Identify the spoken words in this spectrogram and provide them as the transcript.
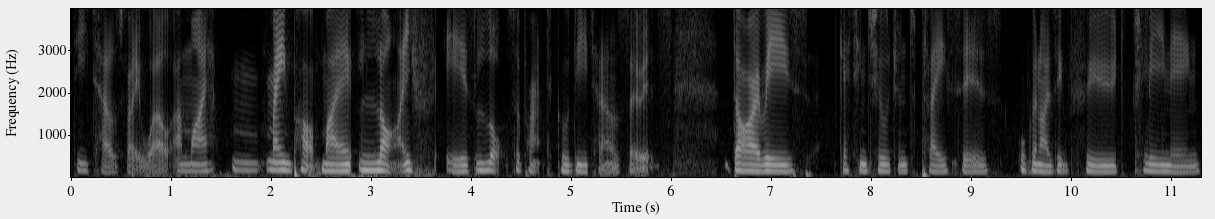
details very well, and my main part of my life is lots of practical details. So it's diaries, getting children to places, organising food, cleaning,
